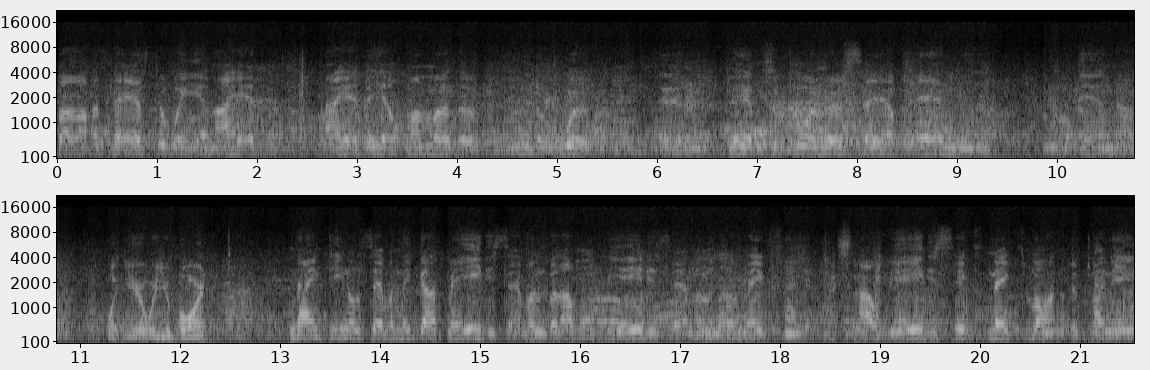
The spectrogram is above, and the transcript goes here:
father passed away and I had, I had to help my mother, you know, work and to help support herself and me. And uh, What year were you born? 1907. They got me 87, but I won't be 87 until next year. I'll be 86 next month, the 28th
